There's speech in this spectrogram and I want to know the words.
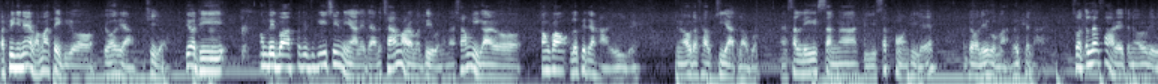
ဘက်ထရီတွေနဲ့ဘာမှတိတ်ပြီးတော့ပြောစရာမရှိတော့ပြီးတော့ဒီ on paper specification တွေကလည်းဒါတခြားမှာတော့မသိဘူးနော် Xiaomi ကတော့ကောင်းကောင်းအလုပ်ဖြစ်တဲ့ဟာတွေကြီးပဲကျွန်တော်တို့တော့ကြည့်ရတယ်လို့ပေါ့14 15ဒီ16အထိလည်းအတော်လေးကိုမှအလုပ်ဖြစ်လာတယ်ဆိုတော့တလက်ဖာတဲ့ကျွန်တော်တို့တွေ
